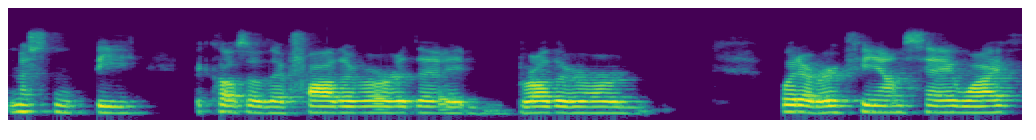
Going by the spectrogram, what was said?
mustn't be because of their father or their brother or whatever fiance wife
